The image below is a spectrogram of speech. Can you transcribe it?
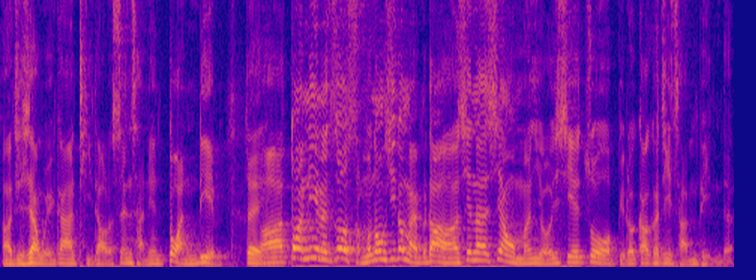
啊，就像我刚才提到的生产链断裂，对啊，断裂了之后什么东西都买不到啊。现在像我们有一些做比如高科技产品的，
